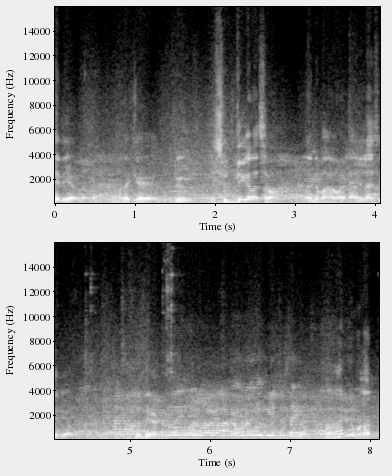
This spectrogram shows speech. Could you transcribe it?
ശരിയാവും. അതൊക്കെ ഒരു ശുദ്ധികലശമാണ് അതിന്റെ ഭാഗമായിട്ട് എല്ലാം ശരിയാവും. ആരോപണമല്ല.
